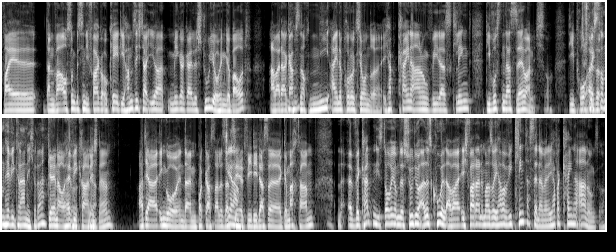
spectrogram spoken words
Weil dann war auch so ein bisschen die Frage, okay, die haben sich da ihr mega geiles Studio hingebaut. Aber da gab es mhm. noch nie eine Produktion drin. Ich habe keine Ahnung, wie das klingt. Die wussten das selber nicht so. Die Pro, du sprichst also, vom Heavy Kranich, oder? Genau, Heavy so, Kranich, ja. ne? Hat ja Ingo in deinem Podcast alles genau. erzählt, genau. wie die das äh, gemacht haben. Äh, wir kannten die Story um das Studio, alles cool, aber ich war dann immer so, ja, aber wie klingt das denn dann? Ich habe ja keine Ahnung. So.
